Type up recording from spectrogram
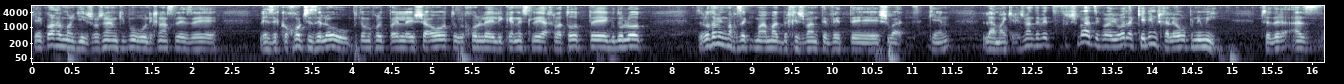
כן, כל אחד מרגיש, ראש השנה ביום כיפור הוא נכנס לאיזה, לאיזה כוחות שזה לא הוא, פתאום יכול להתפעל שעות, הוא יכול להיכנס להחלטות אה, גדולות, זה לא תמיד מחזיק מעמד בחשוון טבת אה, שבט, כן? למה? כי חשוון טבת שבט זה כבר יורד לכלים שלך לאור פנימי, בסדר? אז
